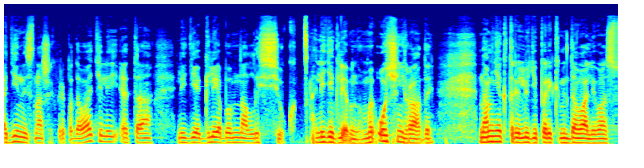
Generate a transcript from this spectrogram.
один из наших преподавателей – это Лидия Глебовна Лысюк. Лидия Глебовна, мы очень рады. Нам некоторые люди порекомендовали вас.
